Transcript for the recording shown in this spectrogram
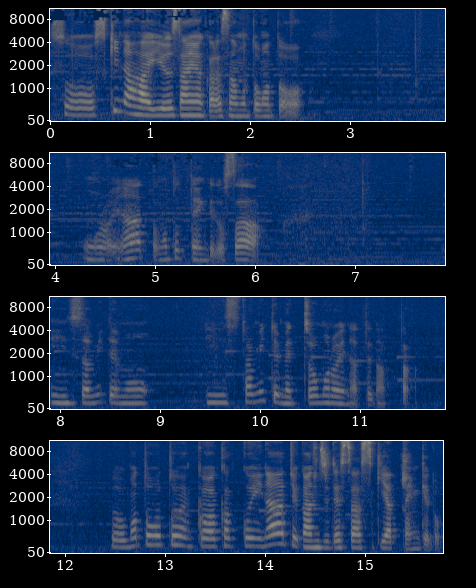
そう好きな俳優さんやからさもともと。おもろいなと思っとったんやけどさ。インスタ見てもインスタ見てめっちゃおもろいなってなった。そうもともとなんかかっこいいなっていう感じでさ好きやったんやけど。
